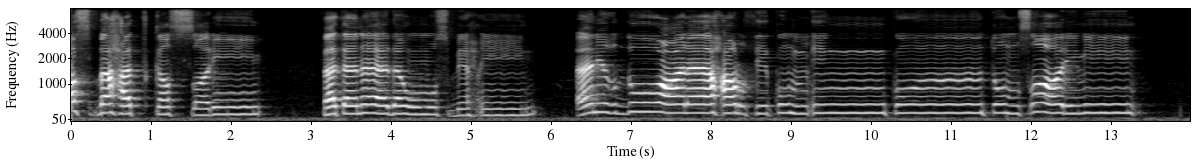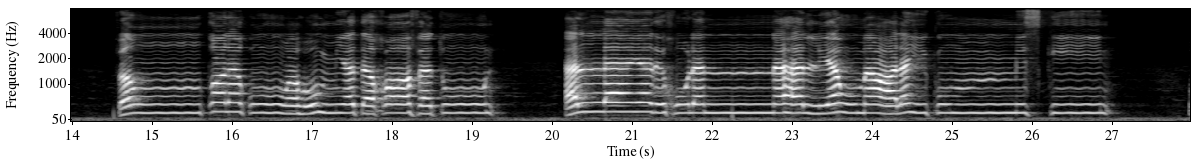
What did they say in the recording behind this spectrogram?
فأصبحت كالصريم فتنادوا مصبحين. أن اغدوا على حرثكم إن كنتم صارمين. فانطلقوا وهم يتخافتون. ألا يدخلنها اليوم عليكم مسكين.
